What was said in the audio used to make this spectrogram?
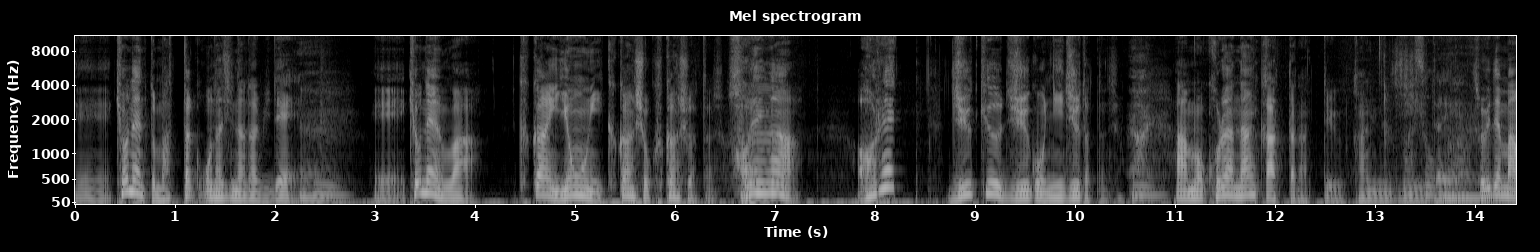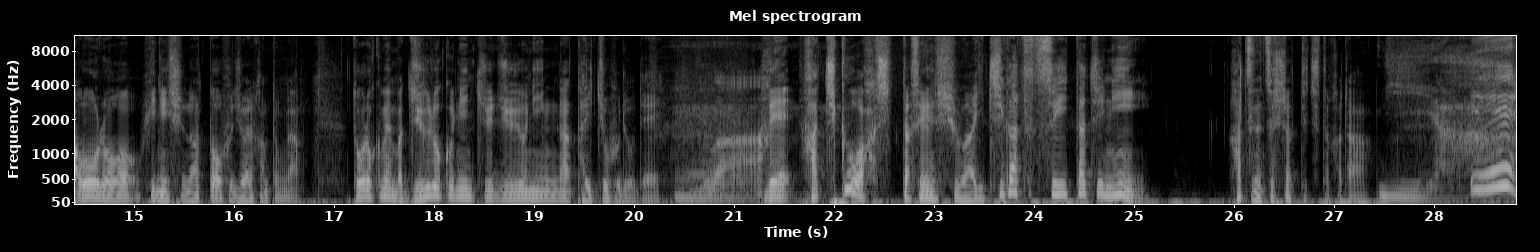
えー去年と全く同じ並びで、うんえー去年は区間4位、区間賞、区間賞だったんですよ。それが、あれ ?19、15、20だったんですよ。あ、もうこれは何かあったなっていう感じであそそれでまあ、往路フィニッシュの後、藤原監督が、登録メンバー16人中14人が体調不良で、うわで、8区を走った選手は1月1日に発熱したって言ってたから、いやーええー、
